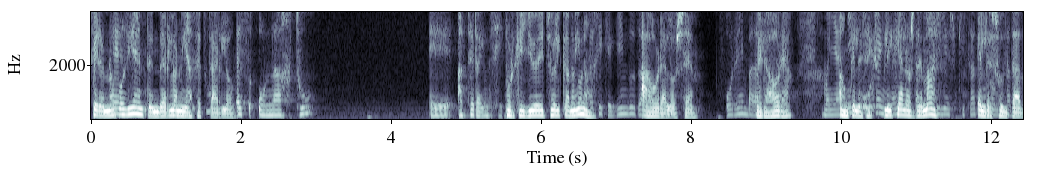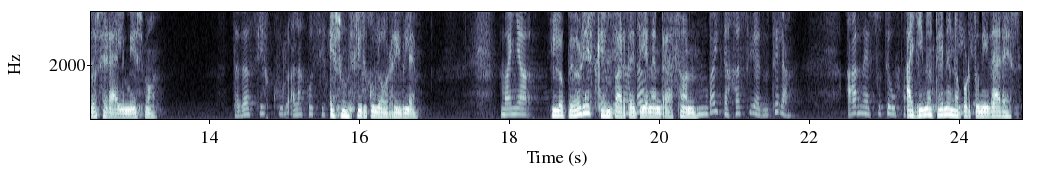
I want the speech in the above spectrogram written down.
Pero no podía entenderlo ni aceptarlo. Porque yo he hecho el camino. Ahora lo sé. Pero ahora, aunque les explique a los demás, el resultado será el mismo. Es un círculo horrible. Lo peor es que en parte tienen razón. Allí no tienen oportunidades,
